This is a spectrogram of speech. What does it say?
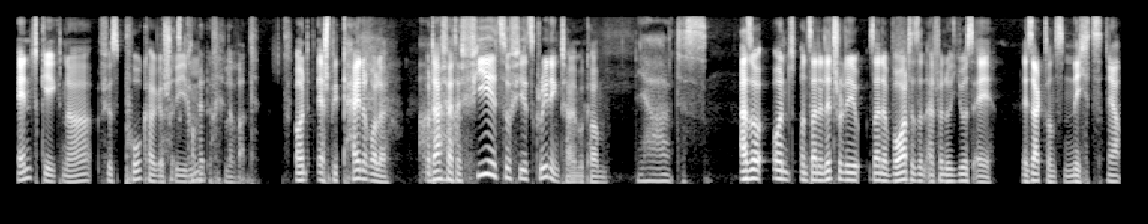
Endgegner fürs Poker Das ist geschrieben komplett irrelevant. und er spielt keine Rolle. Und dafür hat Ah, er viel zu viel Screening-Time bekommen. Ja, das. Also, und, und seine literally, seine Worte sind einfach nur USA. Er sagt uns nichts. Ja.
